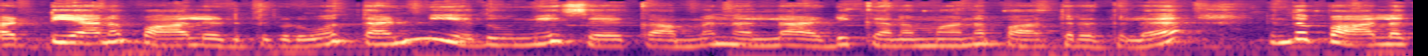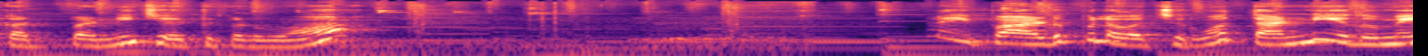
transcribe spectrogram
கட்டியான பால் எடுத்துக்கிடுவோம். தண்ணி எதுவுமே சேர்க்காம நல்லா அடிக்கனமான பாத்திரத்தில் இந்த பாலை கட் பண்ணி சேர்த்துக்கிடுவோம். இப்போ அடுப்பில் வச்சுருவோம். தண்ணி எதுவுமே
